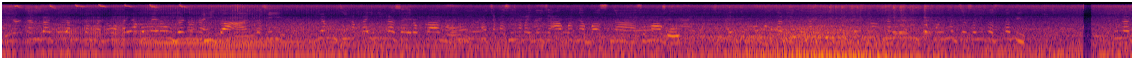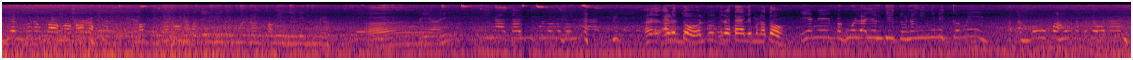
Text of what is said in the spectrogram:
Tinatanggal ko lang itong ano, kaya kung mayroong ganun na higaan, kasi yung sinakay nila sa aeroplano, at saka sinakay din sa apat na bus na sumabog, ay tumulong tabi ko na yung ko yung nagsasalita sa tabi. Nilagyan ko ng kama para magkaroon na katahimik naman ang panginginig niya. Ah. Ko lang na ganyan. Ay, ano to? Ano to? Tinatali mo na to? Yan eh, pag wala yan dito, nanginginig kami. At ang baho-baho na katawan namin,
